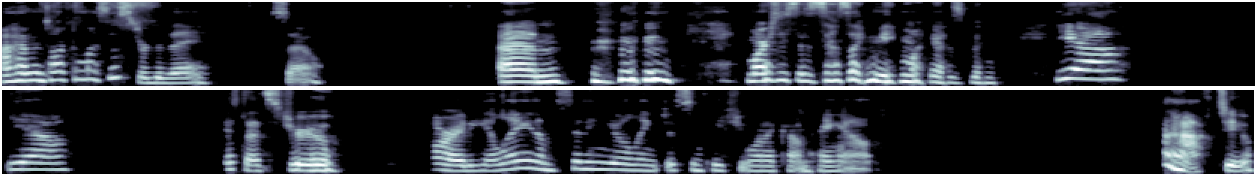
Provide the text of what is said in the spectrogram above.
I haven't talked to my sister today, so. Um, Marcy says, sounds like me and my husband. Yeah, yeah, yes, that's true. Alrighty, Elaine, I'm sending you a link just in case you want to come hang out. I have to.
